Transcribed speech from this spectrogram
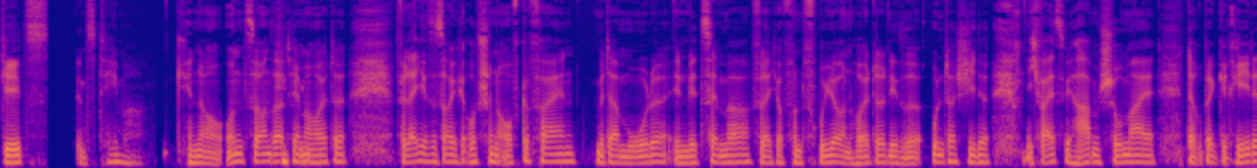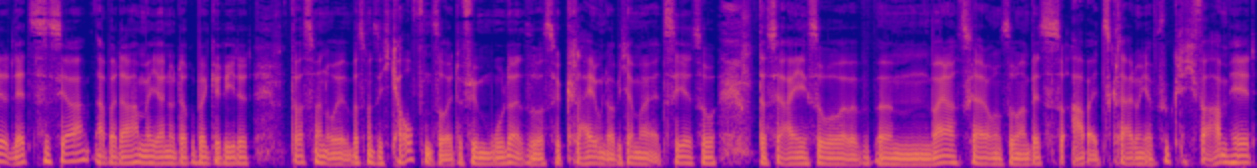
geht's ins Thema. Genau, und zu unser Thema heute. Vielleicht ist es euch auch schon aufgefallen mit der Mode im Dezember, vielleicht auch von früher und heute, diese Unterschiede. Ich weiß, wir haben schon mal darüber geredet letztes Jahr, aber da haben wir ja nur darüber geredet, was man, was man sich kaufen sollte für Mode, also was für Kleidung. Da habe ich ja mal erzählt, so, dass ja eigentlich so ähm, Weihnachtskleidung und so am besten so Arbeitskleidung ja wirklich warm hält.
